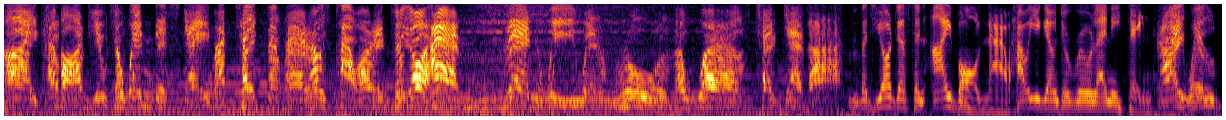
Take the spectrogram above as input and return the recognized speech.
I command you to win this game and take the Pharaoh's power into your hands. Then we will rule the world together. But you're just an eyeball now. How are you going to rule anything? I will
